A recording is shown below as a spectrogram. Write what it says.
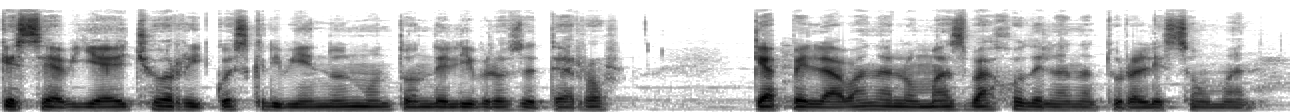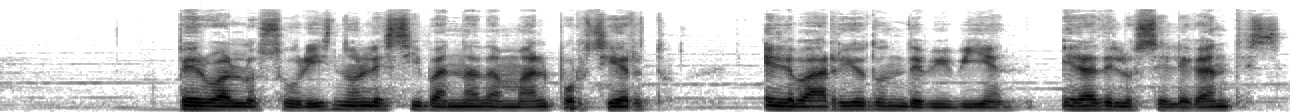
que se había hecho rico escribiendo un montón de libros de terror, que apelaban a lo más bajo de la naturaleza humana. Pero a los Uris no les iba nada mal, por cierto. El barrio donde vivían era de los elegantes.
